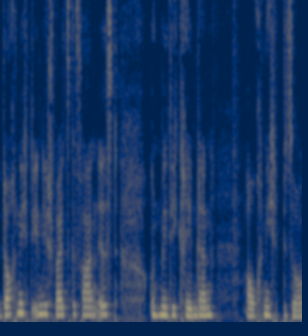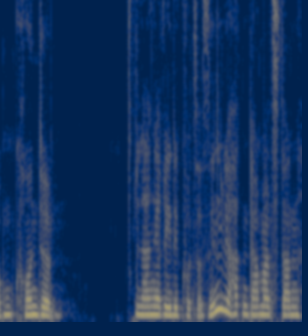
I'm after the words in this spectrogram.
doch nicht in die Schweiz gefahren ist und mir die Creme dann auch nicht besorgen konnte. Lange Rede, kurzer Sinn. Wir hatten damals dann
